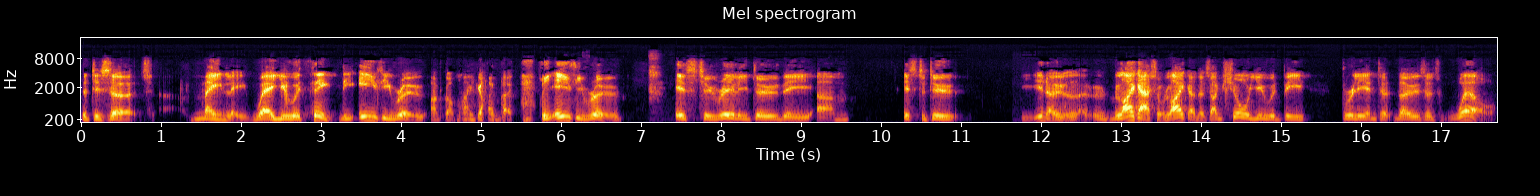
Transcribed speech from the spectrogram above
the desserts mainly where you would think the easy route i've got my guy back the easy route is to really do the um is to do you know, like us or like others, I'm sure you would be brilliant at those as well.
